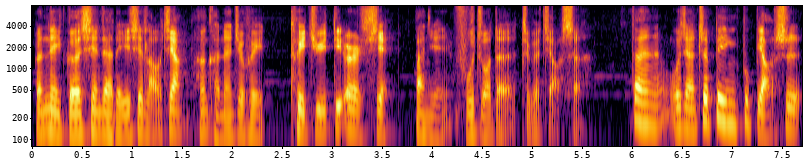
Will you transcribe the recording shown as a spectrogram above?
而内阁现在的一些老将，很可能就会退居第二线，扮演辅佐的这个角色。但我想，这并不表示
